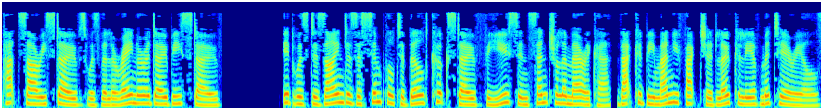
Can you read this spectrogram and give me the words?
Patsari stoves was the Lorena Adobe stove. It was designed as a simple-to-build cook stove for use in Central America, that could be manufactured locally of materials.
